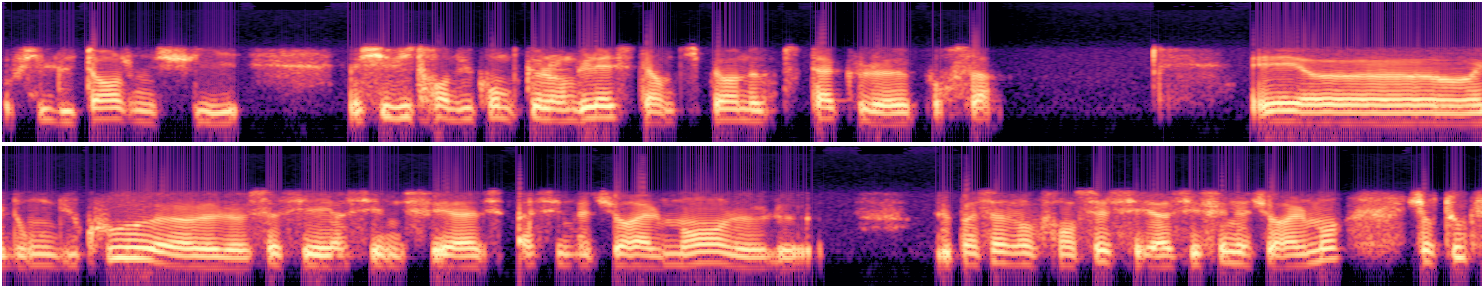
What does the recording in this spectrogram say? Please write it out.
au fil du temps, je me suis, me suis vite rendu compte que l'anglais c'était un petit peu un obstacle pour ça. Et, euh, donc du coup, euh, ça s'est assez fait assez naturellement. Le, le, passage en français s'est assez fait naturellement. Surtout que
